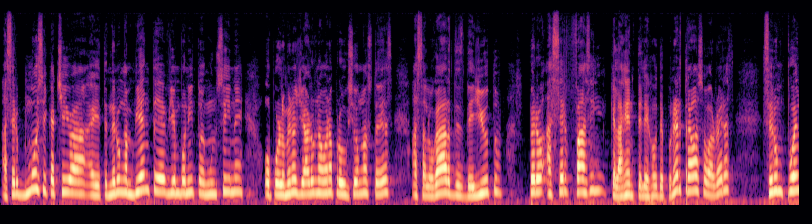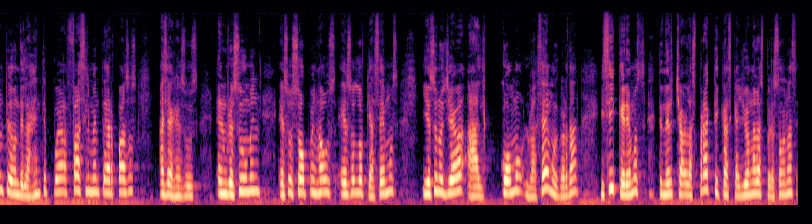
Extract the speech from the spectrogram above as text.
hacer música chiva, eh, tener un ambiente bien bonito en un cine o por lo menos llevar una buena producción a ustedes hasta el hogar desde YouTube, pero hacer fácil que la gente, lejos de poner trabas o barreras, ser un puente donde la gente pueda fácilmente dar pasos hacia Jesús. En resumen, eso es Open House, eso es lo que hacemos y eso nos lleva al cómo lo hacemos, ¿verdad? Y sí, queremos tener charlas prácticas que ayuden a las personas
